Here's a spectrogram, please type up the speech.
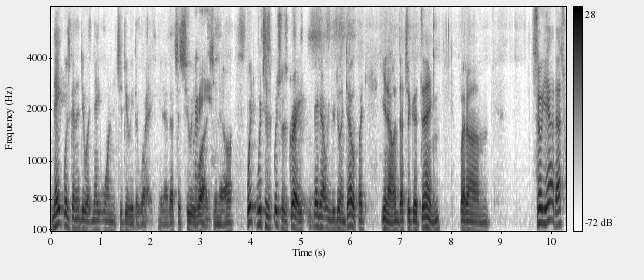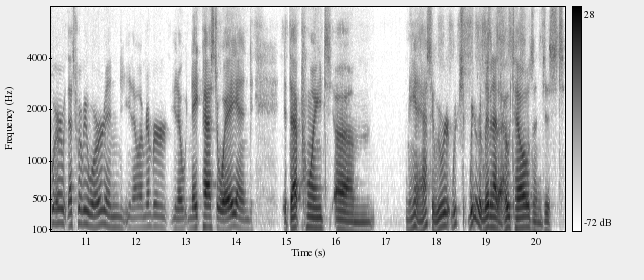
Nate was going to do what Nate wanted to do either way. You know, that's just who he Right. was. You know, which which is which was great. Maybe not when you're doing dope, but you know that's a good thing. But um, so yeah, that's where that's where we were, and you know I remember you know Nate passed away, and at that point, um, me and Ashley we were we, we were living out of hotels and just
